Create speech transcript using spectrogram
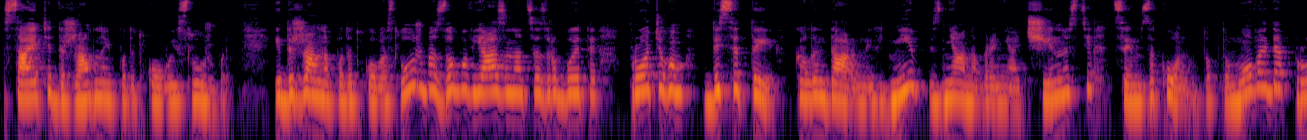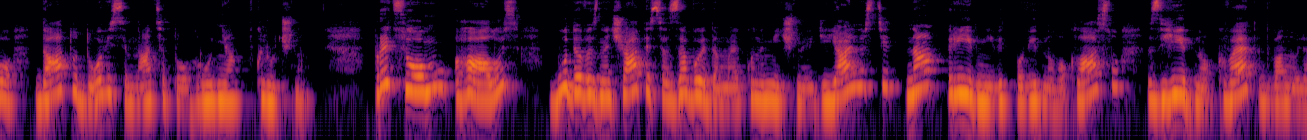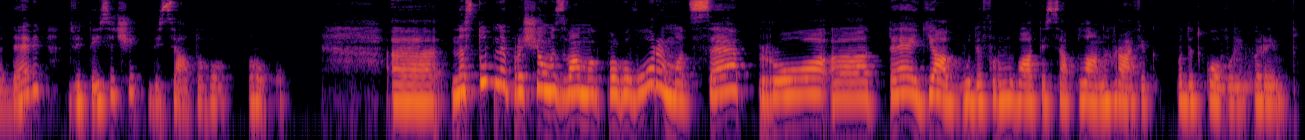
сайті Державної податкової служби. І Державна податкова служба зобов'язана це зробити протягом 10 календарних днів з дня набрання чинності цим законом. Тобто мова йде про дату до 18 грудня включно. При цьому галузь буде визначатися за видами економічної діяльності на рівні відповідного класу згідно КВЕД 209 2010 року. Е, наступне, про що ми з вами поговоримо, це про е, те, як буде формуватися план графік податкової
